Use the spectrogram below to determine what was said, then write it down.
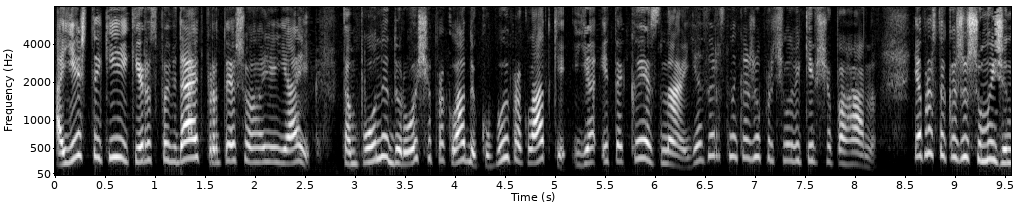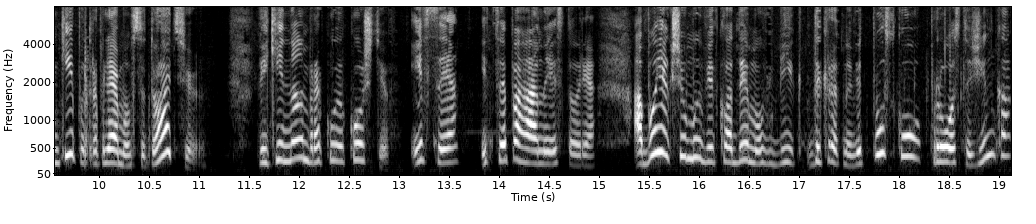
А є ж такі, які розповідають про те, що ай-яй, тампони дорожче проклади, купуй прокладки. Я і таке знаю. Я зараз не кажу про чоловіків, що погано. Я просто кажу, що ми жінки потрапляємо в ситуацію, в якій нам бракує коштів, і все. І це погана історія. Або якщо ми відкладемо в бік декретну відпустку, просто жінка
